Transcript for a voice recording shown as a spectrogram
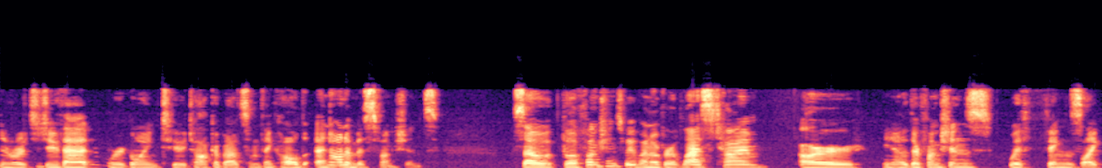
in order to do that, we're going to talk about something called anonymous functions. So the functions we went over last time are, you know, they're functions with things like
